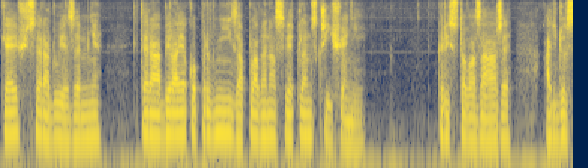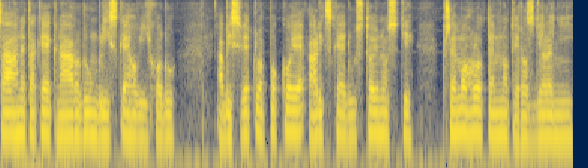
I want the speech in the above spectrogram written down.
Kéž se raduje země, která byla jako první zaplavena světlem skříšení. Kristova záře, ať dosáhne také k národům Blízkého východu, aby světlo pokoje a lidské důstojnosti přemohlo temnoty rozdělení,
